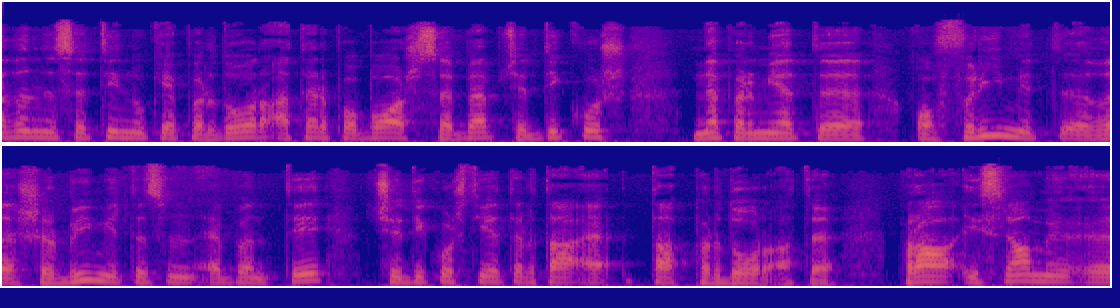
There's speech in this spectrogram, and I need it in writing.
edhe nëse ti nuk e përdor atëherë po bash sebeb që dikush nëpërmjet ofrimit dhe shërbimit të cilën e bën ti që dikush tjetër ta ta përdor atë Pra Islami ë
